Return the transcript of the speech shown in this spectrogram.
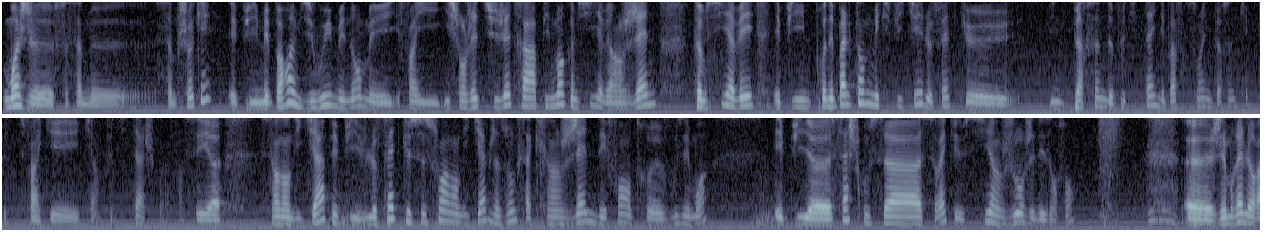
moi je, ça me, ça me choquait. Et puis mes parents ils me disaient oui mais non mais ils, changeaient de sujet très rapidement comme s'il y avait un gène, comme s'il y avait et puis ils ne prenaient pas le temps de m'expliquer le fait que une personne de petite taille n'est pas forcément une personne qui est, enfin, qui est, qui a un petit âge. quoi. Enfin, c'est, c'est un handicap, et puis le fait que ce soit un handicap, j'ai l'impression que ça crée un gêne des fois entre vous et moi. Et puis euh, ça, je trouve ça. C'est vrai que si un jour j'ai des enfants, euh, j'aimerais leur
